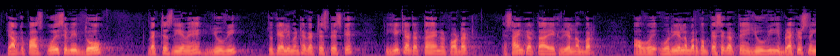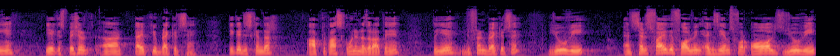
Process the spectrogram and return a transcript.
کیا آپ کے پاس کوئی سے بھی دو ویکٹرس دیے ہوئے ہیں یو وی جو کہ ایلیمنٹ ہے ویکٹر اسپیس کے تو یہ کیا کرتا ہے انر پروڈکٹ اسائن کرتا ہے ایک ریئل نمبر اور وہ ریئل نمبر کو ہم کیسے کرتے ہیں یو وی بریکٹس نہیں ہیں یہ ایک اسپیشل ٹائپ کی بریکٹس ہیں ٹھیک ہے جس کے اندر آپ کے پاس کونے نظر آتے ہیں تو یہ ڈفرینٹ بریکٹس ہیں u v and satisfy the following for all u v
